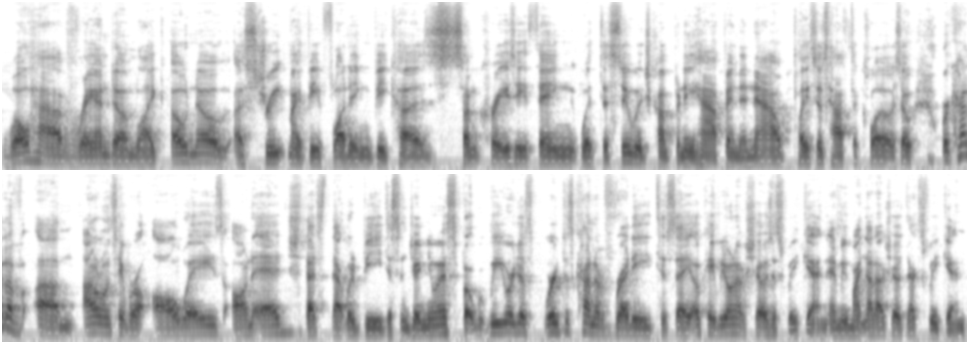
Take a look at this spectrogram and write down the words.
we'll have random like oh no a street might be flooding because some crazy thing with the sewage company happened and now places have to close. So we're kind of um, i don't want to say we're always on edge that's that would be disingenuous but we were just we're just kind of ready to say okay we don't have shows this weekend and we might not have shows next weekend.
